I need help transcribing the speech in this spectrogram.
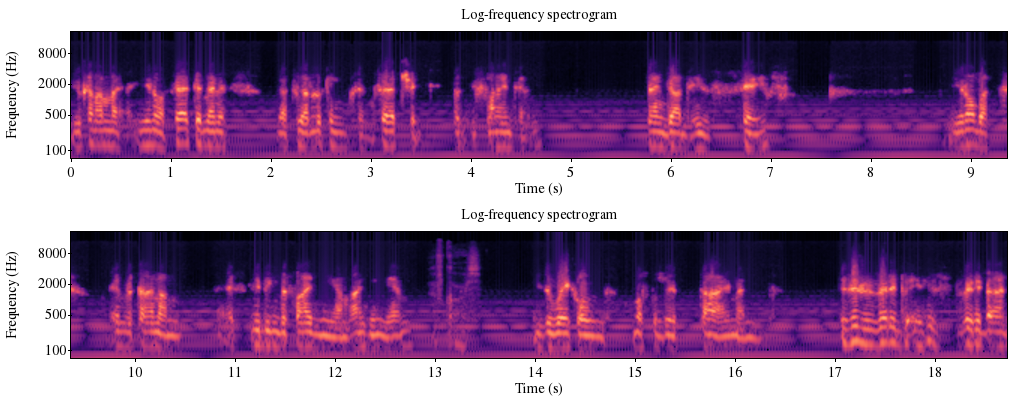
you can, you know, 30 minutes that we are looking and searching, but we find him. Thank God he's safe you know, but every time I'm sleeping beside me, I'm hugging him. Of course. He's awake all most of the time, and it's very, it's very bad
